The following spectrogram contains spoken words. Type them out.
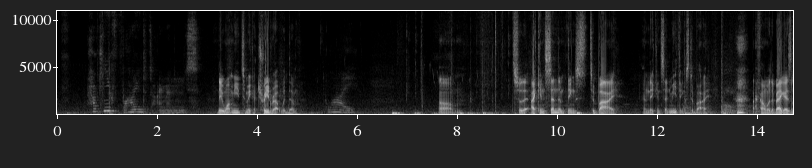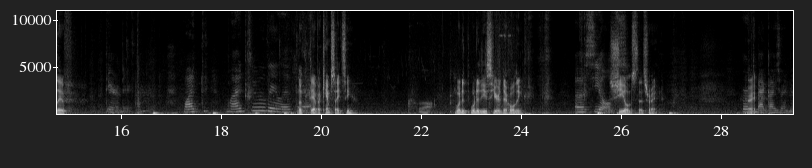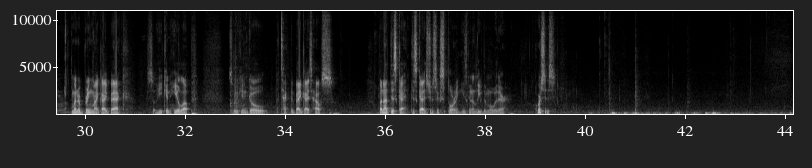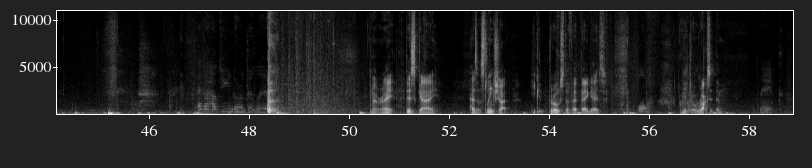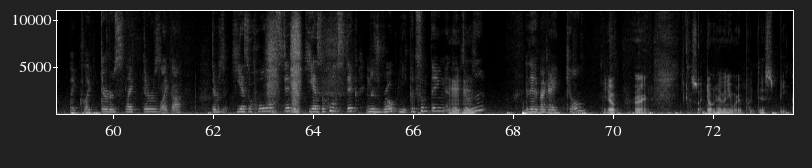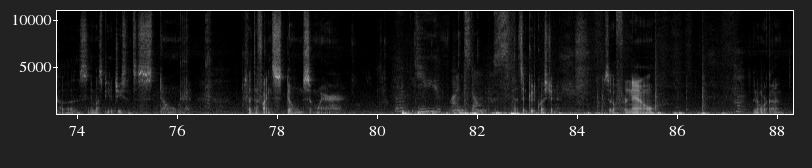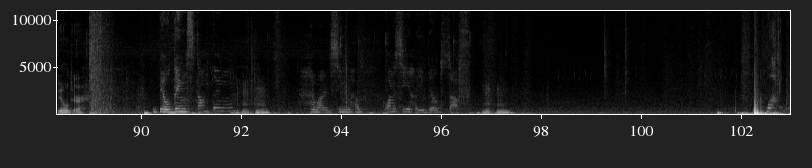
How can you find diamonds? They want me to make a trade route with them, Why? um, so that I can send them things to buy, and they can send me things to buy. I found where the bad guys live. There they are. Why? Why do they live Look, they have a campsite. See? Cool. What? Are, what are these here? They're holding Uh, seals. shields. That's right. Who the Alright. bad guys right now? I'm gonna bring my guy back so he can heal up, so we can go attack the bad guy's house. But not this guy. This guy's just exploring. He's gonna leave them over there. Horses. Edda, how do you know where they live? All right. This guy has a slingshot. He could throw stuff at bad guys. He can throw rocks at them. Like, like, like there's like there's like a there's he has a whole stick. He has a whole stick and there's rope and he puts something and then he mm-hmm. throws it. And then the bad guy kills. Yep. All right. So I don't have anywhere to put this because it must be adjacent to stone. So I have to find stone somewhere. Where do you find stones? That's a good question. So for now, I'm gonna work on a builder. Building something. Mm-hmm. I want to see how. I want to see how you build stuff. Mm-hmm.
